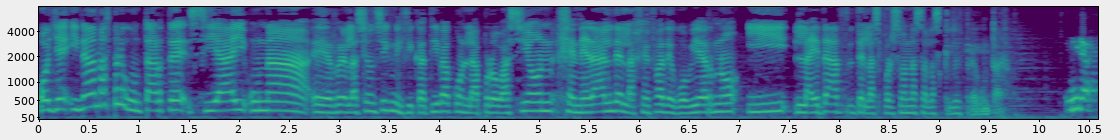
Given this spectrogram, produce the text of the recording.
Oye, y nada más preguntarte si hay una eh, relación significativa con la aprobación general de la jefa de gobierno y la edad de las personas a las que les preguntaron. Mira,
